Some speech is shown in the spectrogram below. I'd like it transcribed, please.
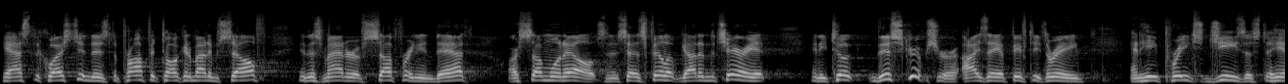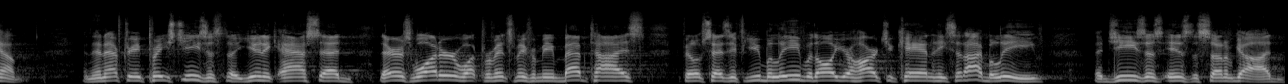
He asked the question, Is the prophet talking about himself in this matter of suffering and death, or someone else? And it says, Philip got in the chariot and he took this scripture, Isaiah 53, and he preached Jesus to him. And then after he preached Jesus, the eunuch asked, said, There's water. What prevents me from being baptized? Philip says, If you believe with all your heart, you can. And he said, I believe that Jesus is the Son of God.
